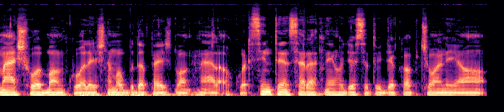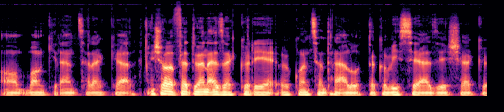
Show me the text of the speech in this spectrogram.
máshol bankol, és nem a Budapest banknál, akkor szintén szeretné, hogy össze tudja kapcsolni a, a banki rendszerekkel. És alapvetően ezek köré koncentrálódtak a visszajelzések.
